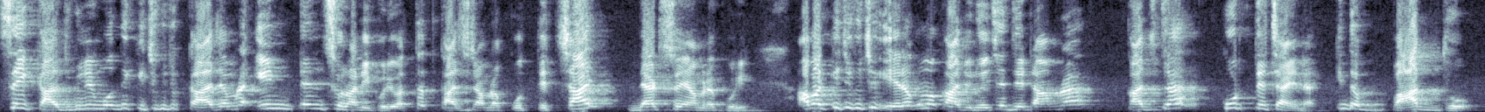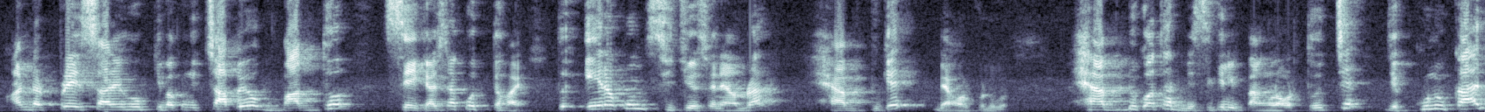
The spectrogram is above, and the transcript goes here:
সেই কাজগুলির মধ্যে কিছু কিছু কাজ আমরা ইন্টেনশনালি করি, অর্থাৎ কাজটা আমরা করতে চাই দ্যাটস ওয়াই আমরা করি। আবার কিছু কিছু এরকমও কাজ রয়েছে যেটা আমরা কাজটা করতে চাই না। কিন্তু বাধ্য আন্ডার প্রেসারে হোক কিংবা কোনো চাপে হোক, বাধ্য সেই কাজটা করতে হয়। তো এরকম সিচুয়েশনে আমরা হ্যাভ টুকে ব্যবহার করব। হ্যাভ টু কথার বেসিক্যালি বাংলা অর্থ হচ্ছে যে কোনো কাজ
